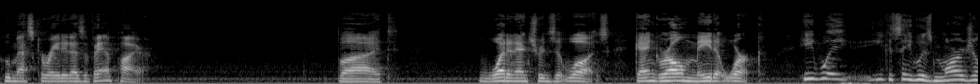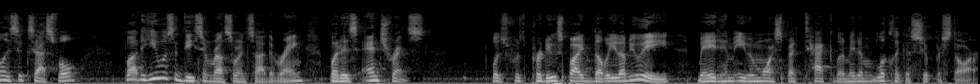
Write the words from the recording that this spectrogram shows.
who masqueraded as a vampire. But what an entrance it was. Gangrel made it work. He you could say he was marginally successful, but he was a decent wrestler inside the ring. But his entrance, which was produced by WWE, made him even more spectacular, made him look like a superstar.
